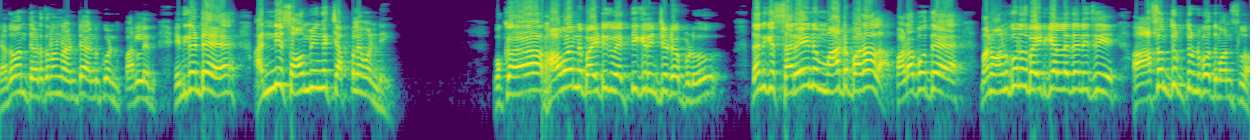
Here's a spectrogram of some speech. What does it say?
అని తిడుతున్నాను అంటే అనుకోండి పర్లేదు. ఎందుకంటే అన్ని సౌమ్యంగా చెప్పలేమండి. ఒక భావాన్ని బయటకు వ్యక్తీకరించేటప్పుడు దానికి సరైన మాట పడాలా? పడకపోతే మనం అనుకున్నది బయటికి వెళ్ళలేదనేసి అసంతృప్తి ఉండిపోద్ది మనసులో.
